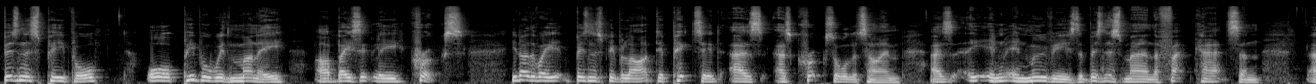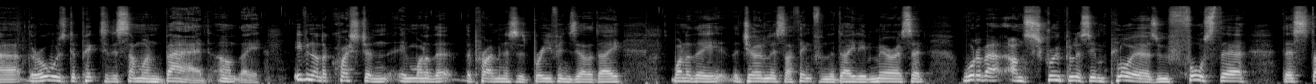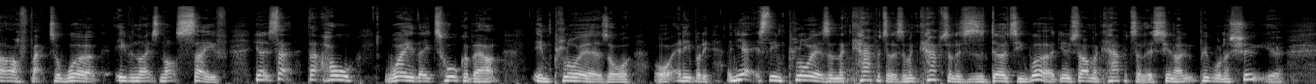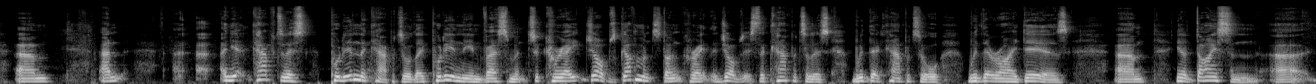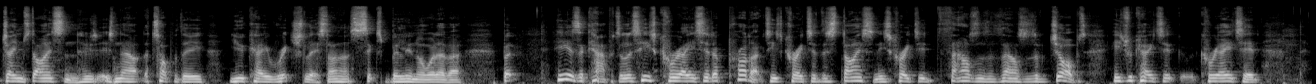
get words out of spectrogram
business people or people with money are basically crooks you know the way business people are depicted as as crooks all the time, as in in movies, the businessman, the fat cats, and uh, they're always depicted as someone bad, aren't they? Even on a question in one of the, the Prime Minister's briefings the other day, one of the, the journalists, I think, from the Daily Mirror said, What about unscrupulous employers who force their, their staff back to work even though it's not safe? You know, it's that, that whole way they talk about employers or or anybody. And yet it's the employers and the capitalists. I mean capitalist is a dirty word. You know so i'm a capitalist you know people want to shoot you. Um, and and yet capitalists put in the capital, they put in the investment to create jobs. Governments don't create the jobs, it's the capitalists with their capital, with their ideas. Um, you know, Dyson, uh, James Dyson, who is now at the top of the UK rich list, I don't know, six billion or whatever, but he is a capitalist. He's created a product. He's created this Dyson. He's created thousands and thousands of jobs. He's created, created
